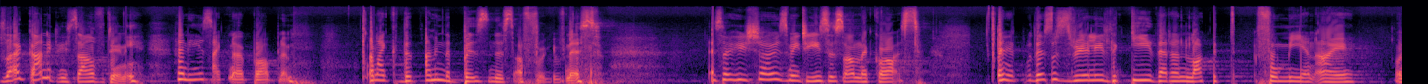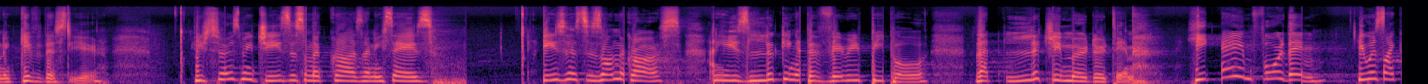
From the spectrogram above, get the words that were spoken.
So I can't myself, Jenny. And he's like, no problem. I'm like, the, I'm in the business of forgiveness. And so he shows me Jesus on the cross. And it, this was really the key that unlocked it for me, and I want to give this to you. He shows me Jesus on the cross, and he says, Jesus is on the cross, and he's looking at the very people that literally murdered him. He came for them. He was like,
